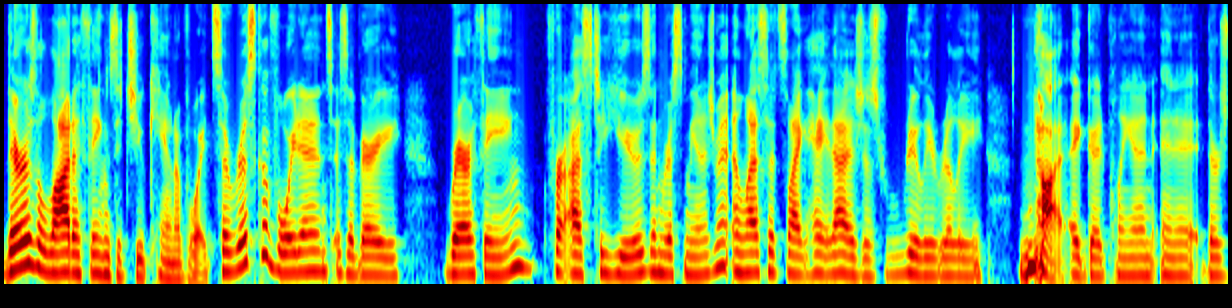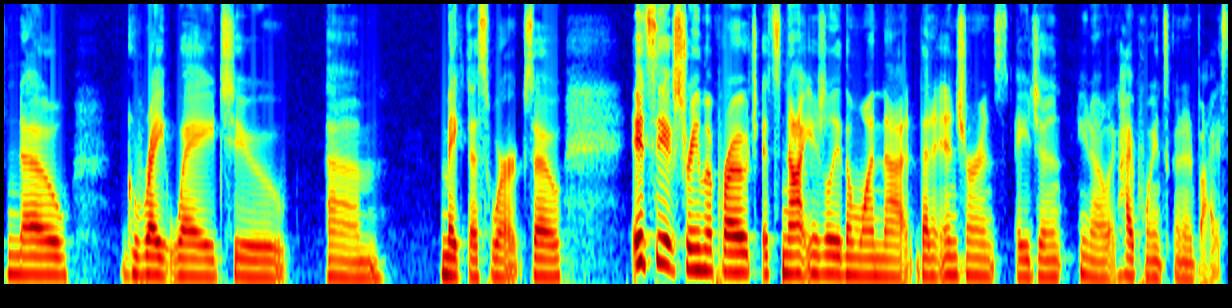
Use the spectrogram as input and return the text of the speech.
there's a lot of things that you can avoid. So, risk avoidance is a very rare thing for us to use in risk management, unless it's like, hey, that is just really, really not a good plan. And it, there's no great way to um, make this work. So, it's the extreme approach. It's not usually the one that that an insurance agent, you know, like High Point's going to advise.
